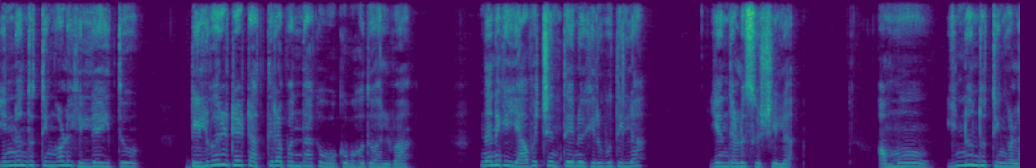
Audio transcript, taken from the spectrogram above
ಇನ್ನೊಂದು ತಿಂಗಳು ಇಲ್ಲೇ ಇದ್ದು ಡೆಲಿವರಿ ಡೇಟ್ ಹತ್ತಿರ ಬಂದಾಗ ಹೋಗಬಹುದು ಅಲ್ವಾ? ನನಗೆ ಯಾವ ಚಿಂತೆಯೂ ಇರುವುದಿಲ್ಲ, ಎಂದಳು ಸುಶೀಲಾ. ಅಮ್ಮೋ, ಇನ್ನೊಂದು ತಿಂಗಳ.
